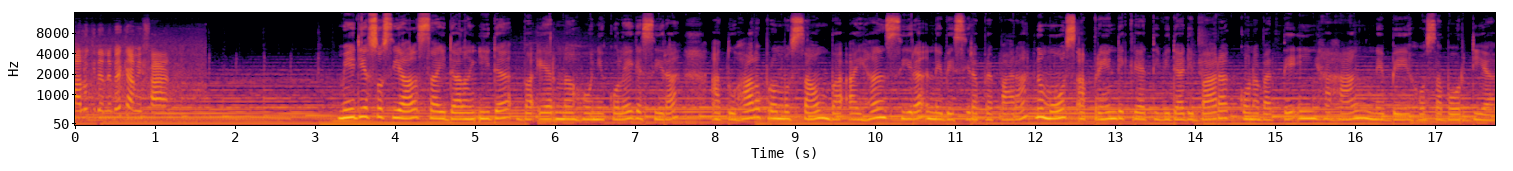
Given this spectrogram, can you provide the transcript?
malu kita ne be kami fan Media sosial sai dalam ida ba erna honi kolega sira atu halo promoção ba aihan sira nebe sira prepara nomos aprende criatividade bara kona batein hahang nebe ho sabor dia.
